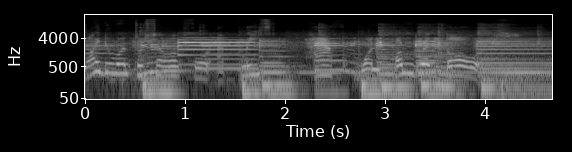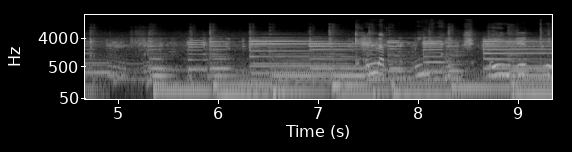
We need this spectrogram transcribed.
Why do you want to sell it for at least half $100? Cannot you change it to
